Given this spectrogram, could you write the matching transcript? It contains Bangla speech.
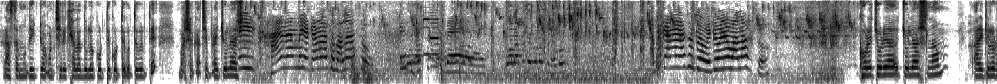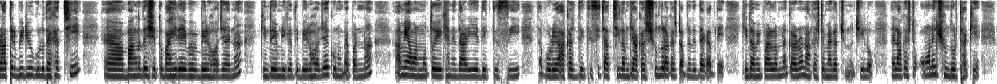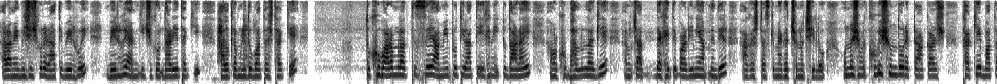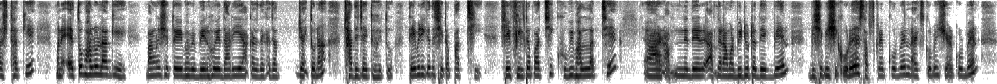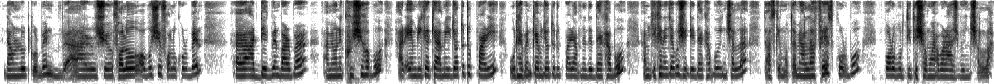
রাস্তার মধ্যে একটু আমার ছেলে খেলাধুলা করতে করতে করতে করতে বাসার কাছে প্রায় চলে আসি। ঘরে চড়ে চলে আসলাম। আর এটা হলো রাতের ভিডিওগুলো দেখাচ্ছি। বাংলাদেশে তো বাইরে এইভাবে বের হওয়া যায় না, কিন্তু আমেরিকাতে বের হওয়া যায় কোনো ব্যাপার না। আমি আমার মতো এখানে দাঁড়িয়ে দেখতেছি, তারপরে আকাশ দেখতেছি, চাচ্ছিলাম যে আকাশ, সুন্দর আকাশটা আপনাদের দেখাতে, কিন্তু আমি পারলাম না কারণ আকাশটা মেঘাচ্ছন্ন ছিল। নাহলে আকাশটা অনেক সুন্দর থাকে। আর আমি বিশেষ করে রাতে বের হই, বের হয়ে আমি কিছুক্ষণ দাঁড়িয়ে থাকি, হালকা মৃদু বাতাস থাকে। তো খুব আরাম লাগতেছে। আমি প্রতি রাতে এখানে একটু দাঁড়াই, আমার খুব ভালো লাগে। আমি চাঁদ দেখাইতে পারিনি আপনাদের, আকাশটা আজকে মেঘাচ্ছন্ন ছিল। অন্য সময় খুবই সুন্দর একটা আকাশ থাকে, বাতাস থাকে মানে এত ভালো লাগে। বাংলাদেশে তো এইভাবে বের হয়ে দাঁড়িয়ে আকাশ দেখা যা যাইতো না, ছাদে যাইতে হইতো। তো আমেরিকাতে সেটা পাচ্ছি। সেই ফিলটা পাচ্ছি, খুবই ভালো লাগছে। আর আপনাদের, আপনারা আমার ভিডিওটা দেখবেন, বেশি বেশি করে সাবস্ক্রাইব করবেন লাইকস করবেন শেয়ার করবেন ডাউনলোড করবেন, আর ফলো অবশ্যই ফলো করবেন আর দেখবেন বারবার, আমি অনেক খুশি হব, আর আমেরিকাকে আমি যতটুক পারি, উড হ্যাভেনকে আমি যতটুক পারি আপনাদের দেখাবো, আমি যেখানে যাব সেটাই দেখাবো ইনশাল্লাহ, তো আজকের মতো আমি আল্লাহ হাফেজ করব, পরবর্তীতে সময় আবার আসব ইনশাল্লাহ।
